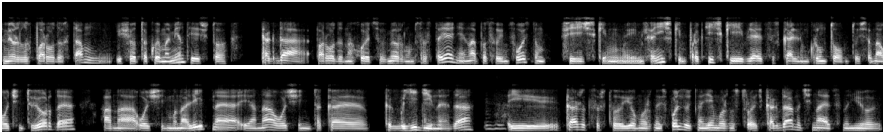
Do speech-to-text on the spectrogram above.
в мерзлых породах, там еще такой момент есть, что когда порода находится в мерзлом состоянии, она по своим свойствам физическим и механическим практически является скальным грунтом. То есть она очень твердая, она очень монолитная, и она очень такая как бы единая, да, угу. и кажется, что ее можно использовать, на ней можно строить. Когда начинается на нее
